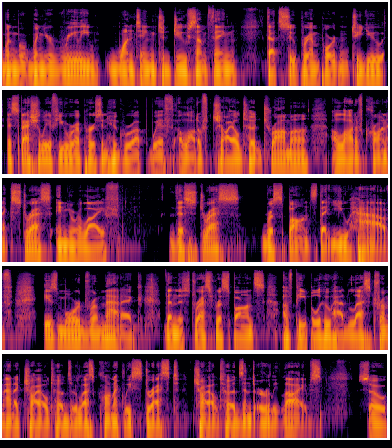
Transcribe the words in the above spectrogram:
when when you're really wanting to do something that's super important to you especially if you were a person who grew up with a lot of childhood trauma a lot of chronic stress in your life the stress response that you have is more dramatic than the stress response of people who had less traumatic childhoods or less chronically stressed childhoods and early lives. So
